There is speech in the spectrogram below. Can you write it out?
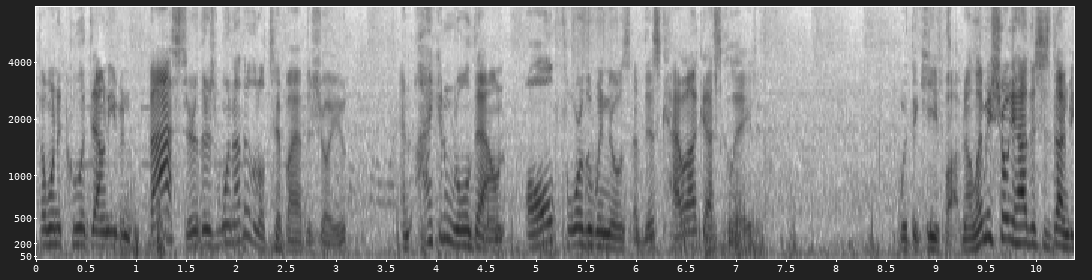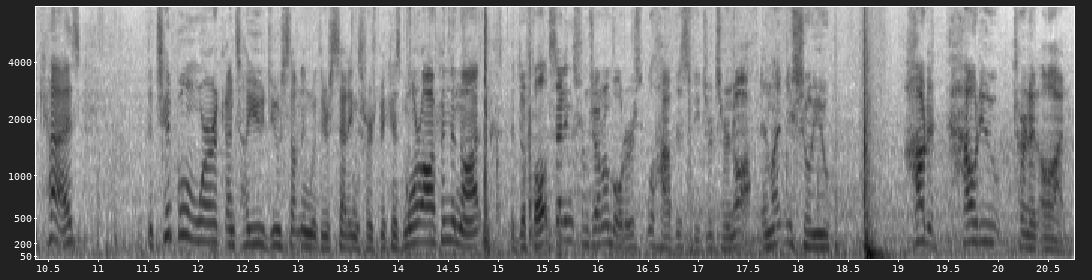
if I wanna cool it down even faster, there's one other little tip I have to show you and I can roll down all four of the windows of this Cadillac Escalade with the key fob. Now let me show you how this is done because the tip won't work until you do something with your settings first because more often than not, the default settings from General Motors will have this feature turned off. And let me show you how to, how to turn it on.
